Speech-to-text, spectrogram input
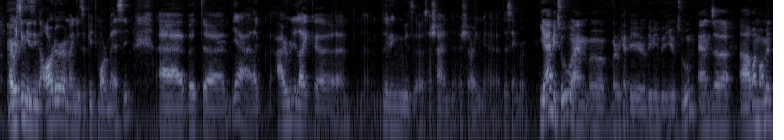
everything is in order. Mine is a bit more messy, uh, but uh, yeah, like I really like uh, living with uh, Sasha and sharing uh, the same room. Yeah, me too. I'm uh, very happy living with you too. And uh, uh, one moment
